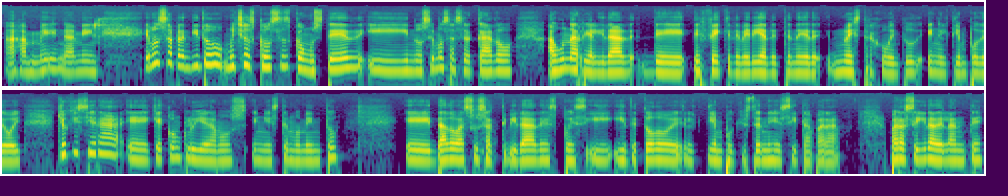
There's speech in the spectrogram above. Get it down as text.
Amén, amén. Hemos aprendido muchas cosas con usted y nos hemos acercado a una realidad de, fe que debería de tener nuestra juventud en el tiempo de hoy. Yo quisiera eh, que concluyéramos en este momento, eh, dado a sus actividades, pues, y, de todo el tiempo que usted necesita para, para seguir adelante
